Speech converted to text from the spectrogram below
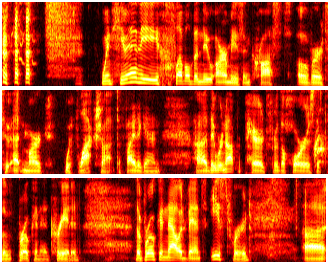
when humanity leveled the new armies and crossed over to Ettenmark with Blackshot to fight again, uh, they were not prepared for the horrors that the Broken had created. The Broken now advance eastward, uh,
